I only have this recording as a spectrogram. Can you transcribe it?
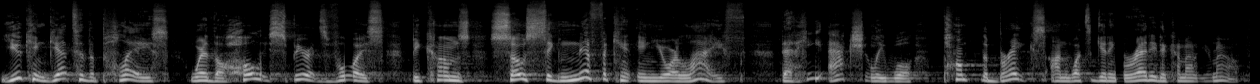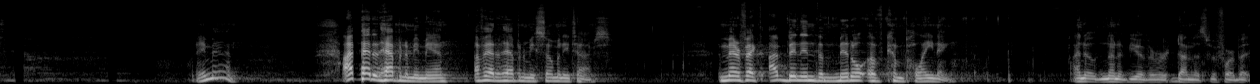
you can get to the place where the Holy Spirit's voice becomes so significant in your life that He actually will pump the brakes on what's getting ready to come out of your mouth. Amen. I've had it happen to me, man. I've had it happen to me so many times. Matter of fact, I've been in the middle of complaining. I know none of you have ever done this before, but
